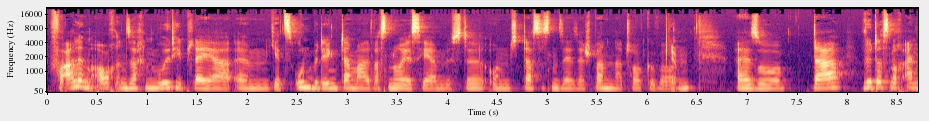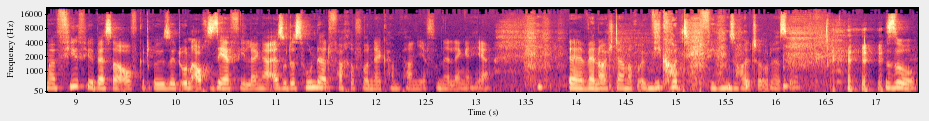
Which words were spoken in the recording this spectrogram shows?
vor allem auch in Sachen Multiplayer ähm, jetzt unbedingt da mal was Neues her müsste. Und das ist ein sehr, sehr spannender Talk geworden. Ja. Also da wird das noch einmal viel, viel besser aufgedröselt und auch sehr viel länger. Also das Hundertfache von der Kampagne, von der Länge her. äh, wenn euch da noch irgendwie Content fehlen sollte oder so. So,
